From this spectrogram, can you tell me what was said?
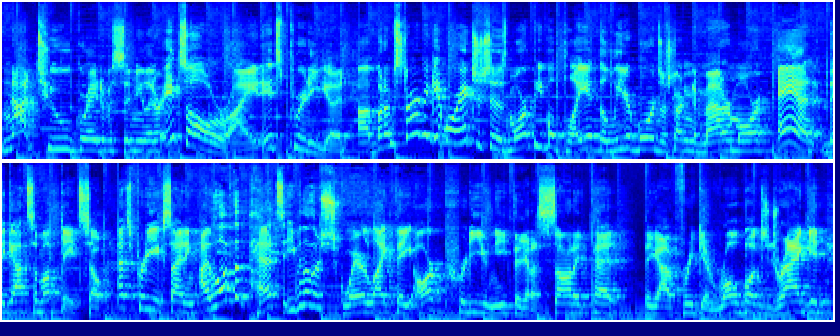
not too great of a simulator. It's all right, it's pretty good. Uh, but I'm starting to get more interested as more people play it. The leaderboards are starting to matter more, and they got some updates, so that's pretty exciting. I love the pets, even though they're square-like, they are pretty unique. They got a Sonic pet, they got freaking Robux Dragon,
